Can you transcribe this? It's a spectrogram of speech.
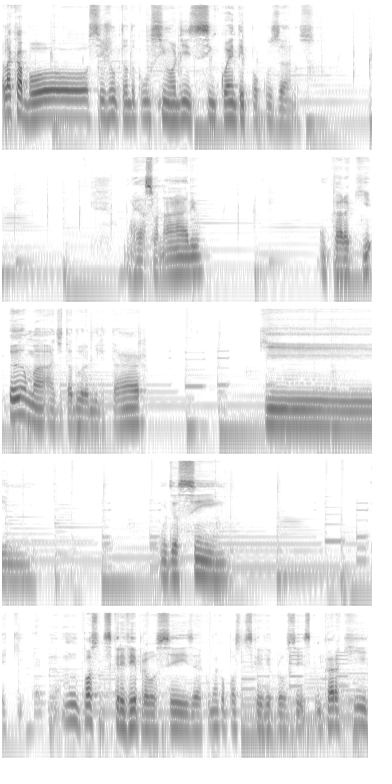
ela acabou se juntando com um senhor de 50 e poucos anos. Um reacionário, um cara que ama a ditadura militar, que, vamos dizer assim, é que, não posso descrever para vocês, é, como é que eu posso descrever para vocês? Um cara que,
